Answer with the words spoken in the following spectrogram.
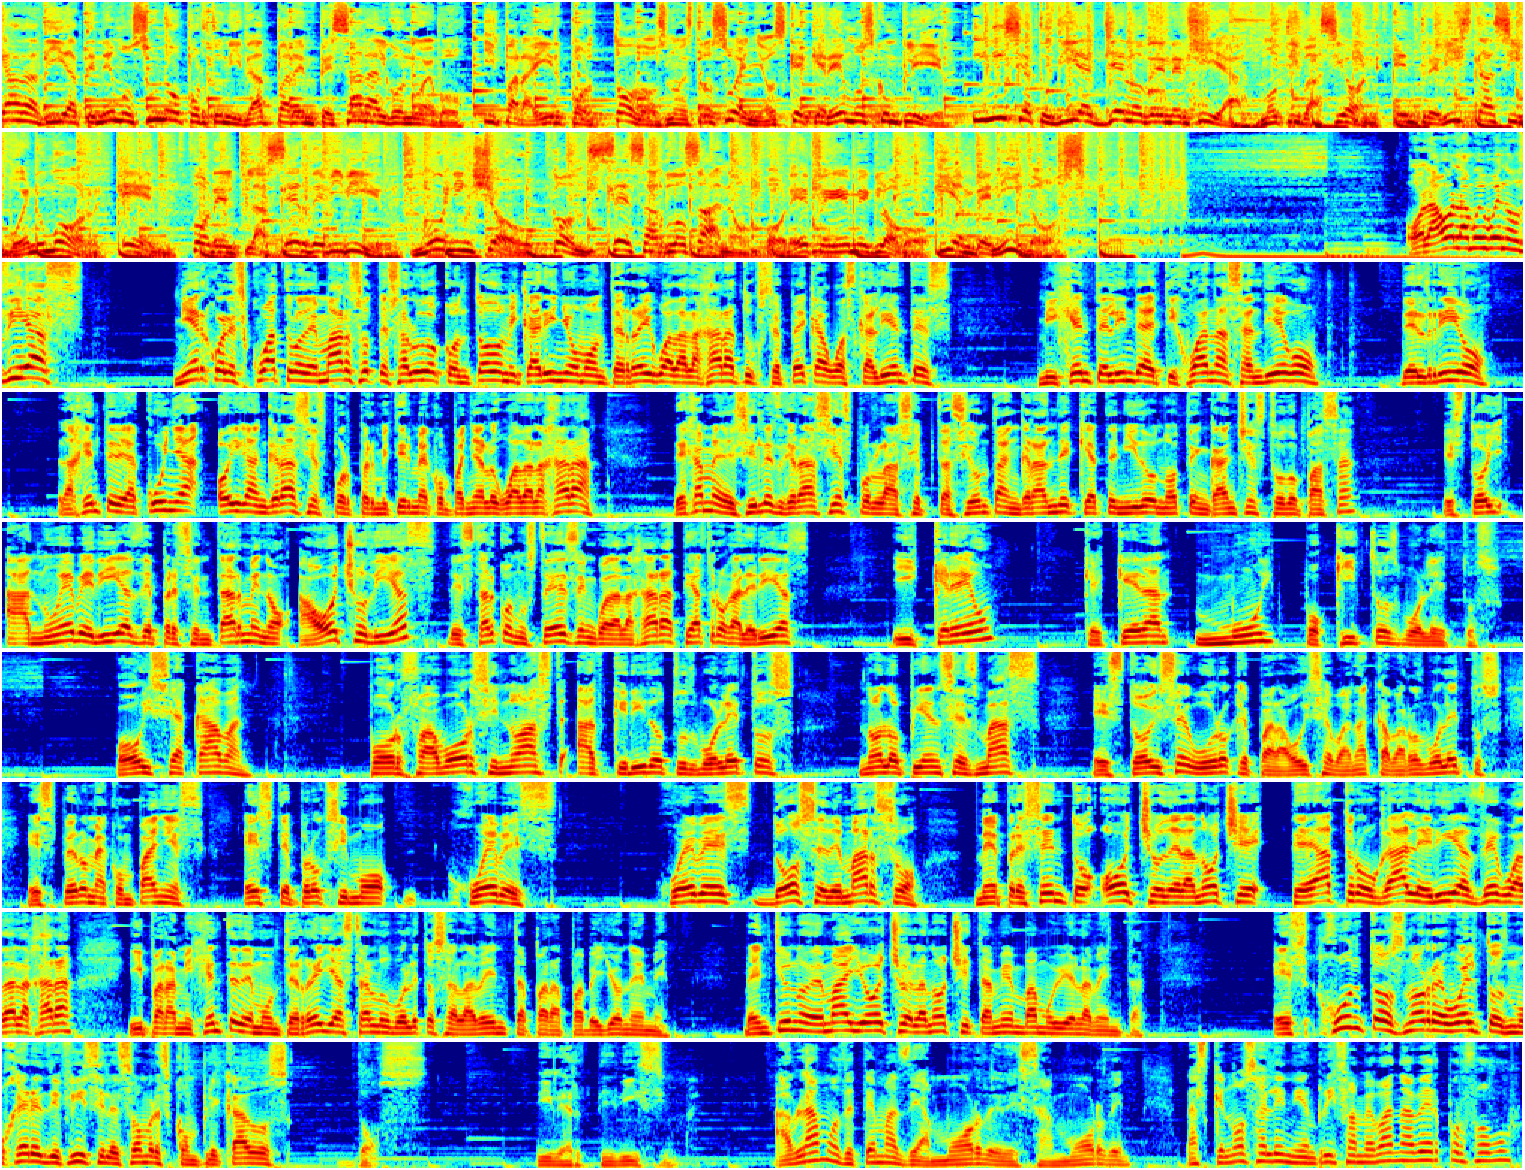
Cada día tenemos una oportunidad para empezar algo nuevo y para ir por todos nuestros sueños que queremos cumplir. Inicia tu día lleno de energía, motivación, entrevistas y buen humor en Por el placer de vivir, Morning Show con César Lozano por FM Globo. Bienvenidos. Hola, hola, muy buenos días. Miércoles 4 de marzo te saludo con todo mi cariño Monterrey, Guadalajara, Tuxtepec, Aguascalientes, mi gente linda de Tijuana, San Diego, del Río, la gente de Acuña. Oigan, gracias por permitirme acompañarlo Guadalajara. Déjame decirles gracias por la aceptación tan grande que ha tenido No Te Enganches, Todo Pasa. Estoy a nueve días de presentarme, no, a ocho días de estar con ustedes en Guadalajara, Teatro Galerías, y creo que quedan muy poquitos boletos. Hoy se acaban. Por favor, si no has adquirido tus boletos, no lo pienses más. Estoy seguro que para hoy se van a acabar los boletos. Espero me acompañes este próximo jueves, jueves 12 de marzo. Me presento 8 de la noche, Teatro Galerías de Guadalajara. Y para mi gente de Monterrey ya están los boletos a la venta para Pabellón M. 21 de mayo, 8 de la noche y también va muy bien la venta. Es Juntos, no revueltos, mujeres difíciles, hombres complicados 2. Divertidísima. Hablamos de temas de amor, de desamor, de las que no salen ni en rifa. ¿Me van a ver, por favor?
